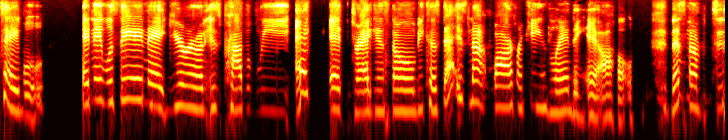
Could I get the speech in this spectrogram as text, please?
table and they was saying that Euron is probably at, at Dragonstone because that is not far from King's Landing at all. That's number two.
